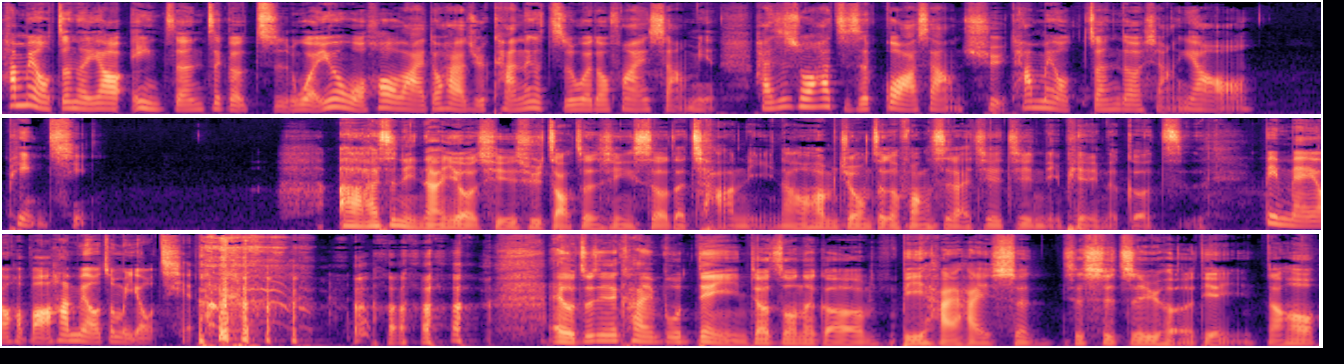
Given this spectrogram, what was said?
他没有真的要应征这个职位？因为我后来都还要去看那个职位都放在上面，还是说他只是挂上去？他没有真的想要聘请啊？还是你男友其实去找征信社在查你，然后他们就用这个方式来接近你，骗你的个子？并没有，好不好？他没有这么有钱。哎、欸，我最近在看一部电影，叫做那个《比海还深》，是是之愈合的电影。然后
